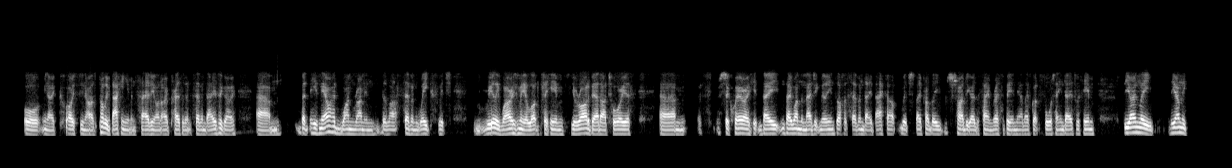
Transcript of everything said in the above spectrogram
or, you know, close, you know, I was probably backing him and saving on O President seven days ago. Um, but he's now had one run in the last seven weeks, which really worries me a lot for him. You're right about Artorias. Um, Shaquero, they they won the Magic Millions off a seven day backup, which they probably tried to go the same recipe, and now they've got 14 days with him. The only the only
